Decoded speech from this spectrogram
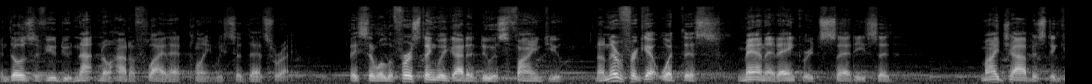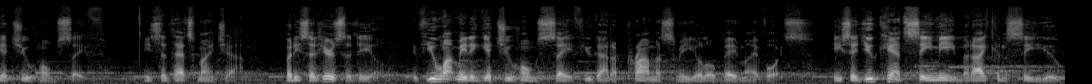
and those of you do not know how to fly that plane. We said, That's right. They said, Well, the first thing we got to do is find you. And I'll never forget what this man at Anchorage said. He said, My job is to get you home safe. He said, That's my job. But he said, Here's the deal. If you want me to get you home safe, you got to promise me you'll obey my voice. He said, You can't see me, but I can see you.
